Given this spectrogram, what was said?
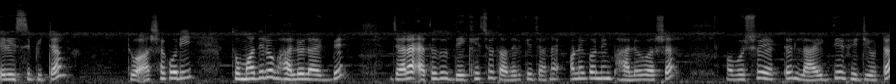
এই রেসিপিটা তো আশা করি তোমাদেরও ভালো লাগবে। যারা এতদূর দেখেছ তাদেরকে জানায় অনেক অনেক ভালোবাসা। অবশ্যই একটা লাইক দিয়ে ভিডিওটা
